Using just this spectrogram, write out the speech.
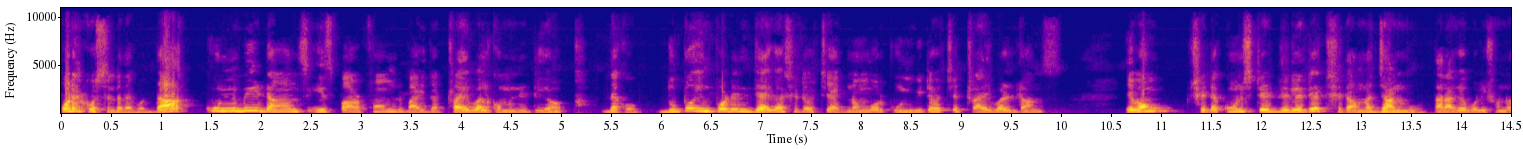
পরের কোশ্চেনটা দেখো the Kunbi dance is performed by the tribal community of দেখো, দুটো ইম্পর্টেন্ট জায়গা, সেটা হচ্ছে এক নম্বর কুনবিটা হচ্ছে ট্রাইবাল ডান্স এবং সেটা কোন স্টেট রিলেটেড সেটা আমরা জানব। তার আগে বলি, শোনো,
